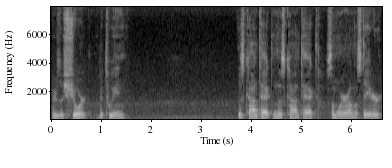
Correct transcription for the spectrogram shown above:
there's a short between this contact and this contact somewhere on the stator.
